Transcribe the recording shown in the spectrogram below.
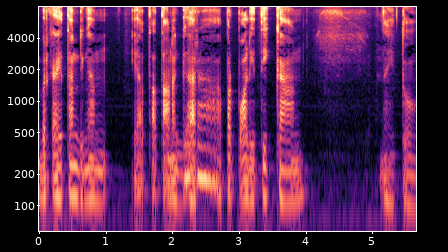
berkaitan dengan ya tata negara perpolitikan. Nah itu.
